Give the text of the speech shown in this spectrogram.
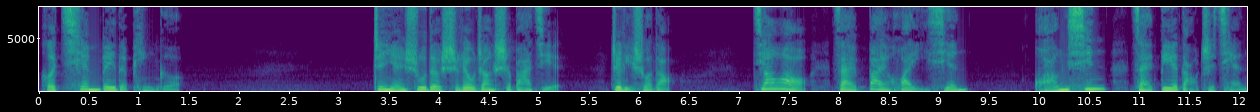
和谦卑的品格。箴言书的十六章十八节，这里说到：“骄傲在败坏以先。”狂心在跌倒之前，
